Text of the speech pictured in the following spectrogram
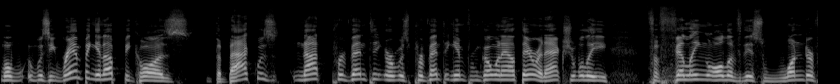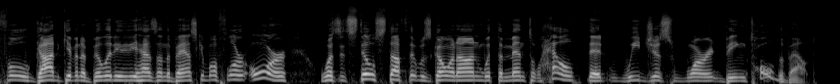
Well, was he ramping it up because the back was not preventing or was preventing him from going out there and actually fulfilling all of this wonderful God given ability that he has on the basketball floor? Or was it still stuff that was going on with the mental health that we just weren't being told about?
